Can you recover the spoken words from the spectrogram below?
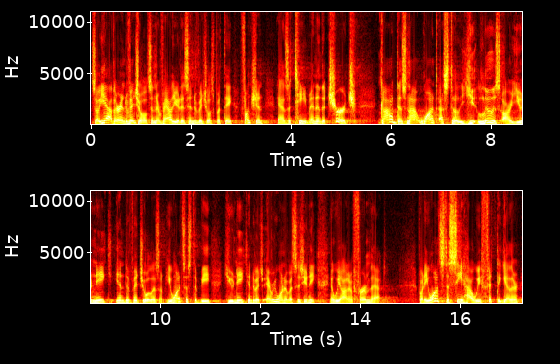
So, yeah, they're individuals and they're valued as individuals, but they function as a team. And in the church, God does not want us to lose our unique individualism. He wants us to be unique individuals. Every one of us is unique, and we ought to affirm that. But He wants to see how we fit together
